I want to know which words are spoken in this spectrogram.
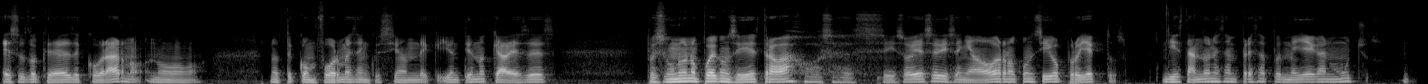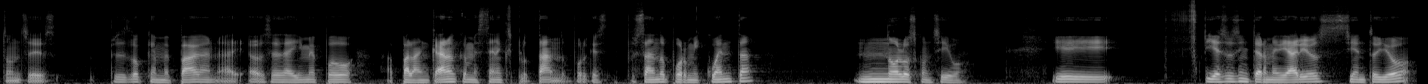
Eso es lo que debes de cobrar. No, no te conformes en cuestión de que yo entiendo que a veces pues uno no puede conseguir trabajo. Si soy ese diseñador, no consigo proyectos. Y estando en esa empresa, pues me llegan muchos. Entonces, pues es lo que me pagan. O sea, de ahí me puedo apalancar aunque me estén explotando. Porque estando por mi cuenta, no los consigo. Y, y esos intermediarios, siento yo,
